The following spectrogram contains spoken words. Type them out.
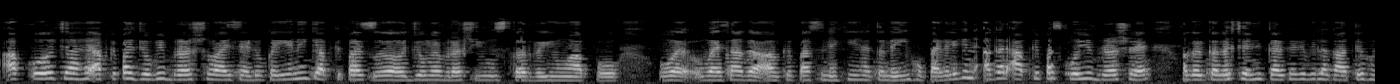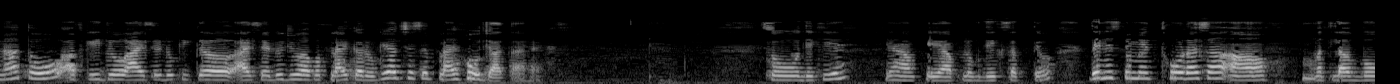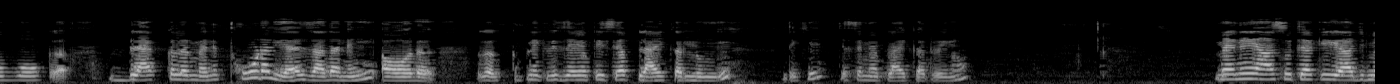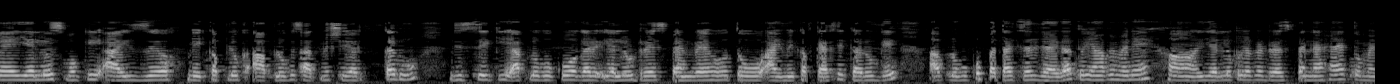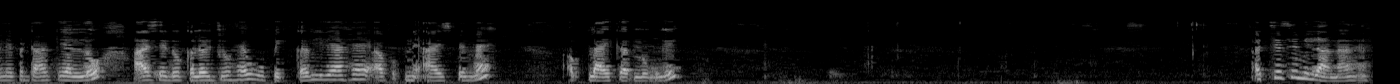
आप चाहे आपके पास जो भी ब्रश हो आई साइडो का ये नहीं कि आपके पास जो मैं ब्रश यूज़ कर रही हूँ आप वैसा आपके पास नहीं है तो नहीं हो पाएगा। लेकिन अगर आपके पास कोई भी ब्रश है अगर कलर चेंज करके भी लगाते हो ना तो आपकी जो आई शेडो की आई शेडो जो आप अप्लाई करोगे अच्छे से अप्लाई हो जाता है। सो so, देखिए यहाँ पे आप लोग देख सकते हो। देन इस पे मैं थोड़ा सा आ, मतलब वो, वो ब्लैक कलर मैंने थोड़ा लिया है, ज़्यादा नहीं, और अपने क्रिजे पे इसे अप्लाई कर लूँगी। देखिए, कैसे मैं अप्लाई कर रही हूँ। मैंने आज सोचा कि आज मैं yellow smoky eyes makeup look आप लोगों के साथ में शेयर करूँ जिससे कि आप लोगों को अगर येलो ड्रेस पहन रहे हो तो आई मेकअप कैसे करोगे आप लोगों को पता चल जाएगा। तो यहाँ पे मैंने हाँ, येलो कलर का ड्रेस पहना है तो मैंने फिर dark yellow eye shadow colour जो है वो पिक कर लिया है। अब अपने आईज पे मैं अप्लाई कर लूँगी। अच्छे से मिलाना है।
